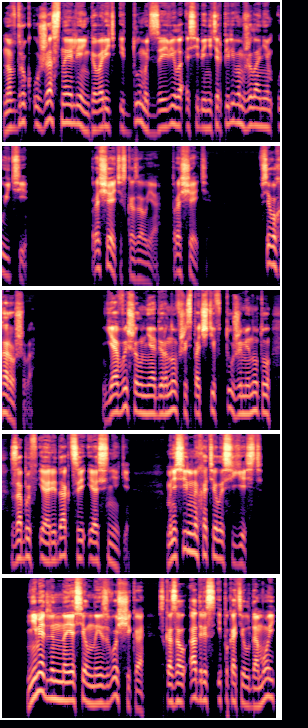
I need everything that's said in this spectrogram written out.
но вдруг ужасная лень говорить и думать заявила о себе нетерпеливым желанием уйти. «Прощайте», — сказал я, — «прощайте. Всего хорошего». Я вышел, не обернувшись, почти в ту же минуту, забыв и о редакции, и о снеге. Мне сильно хотелось есть. Немедленно я сел на извозчика, сказал адрес и покатил домой,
